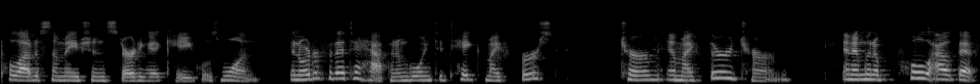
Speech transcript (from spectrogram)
pull out a summation starting at k equals 1. In order for that to happen, I'm going to take my first term and my third term, and I'm going to pull out that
